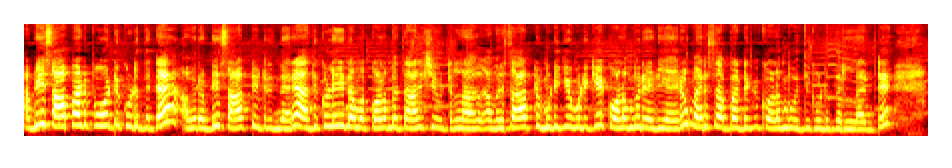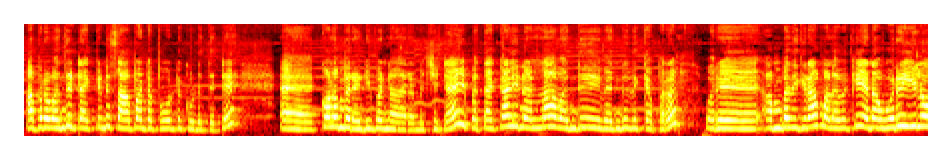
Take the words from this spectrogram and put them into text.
அப்படியே சாப்பாடு போட்டு கொடுத்துட்டேன் அவர் அப்படியே சாப்பிட்டுட்டு இருந்தார். அதுக்குள்ளேயே நம்ம குழம்பு தாளித்து விட்டுடலாம் அவர் சாப்பிட்டு முடிக்க முடிக்க குழம்பு ரெடி ஆயிரும். மறு சாப்பாட்டுக்கு குழம்பு ஊற்றி கொடுத்துடலான்ட்டு அப்புறம் வந்து டக்குன்னு சாப்பாட்டை போட்டு கொடுத்துட்டு குழம்பு ரெடி பண்ண ஆரம்பிச்சிட்டேன் இப்போ தக்காளி நல்லா வந்து வெந்ததுக்கப்புறம் ஒரு ஐம்பது கிராம் அளவுக்கு ஏன்னா ஒரு கிலோ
